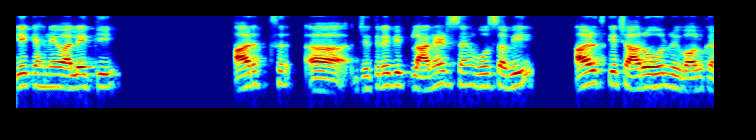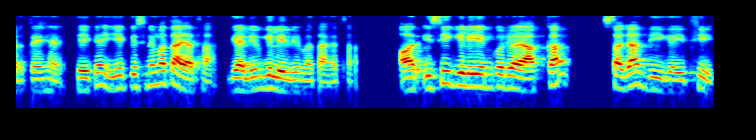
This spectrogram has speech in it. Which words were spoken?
ये कहने वाले कि अर्थ जितने भी प्लैनेट्स हैं, वो सभी अर्थ के चारों ओर रिवॉल्व करते हैं, ठीक है? ये किसने बताया था? गैलियो गैलीली ने बताया था। और इसी के लिए इनको जो है आपका सजा दी गई थी।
